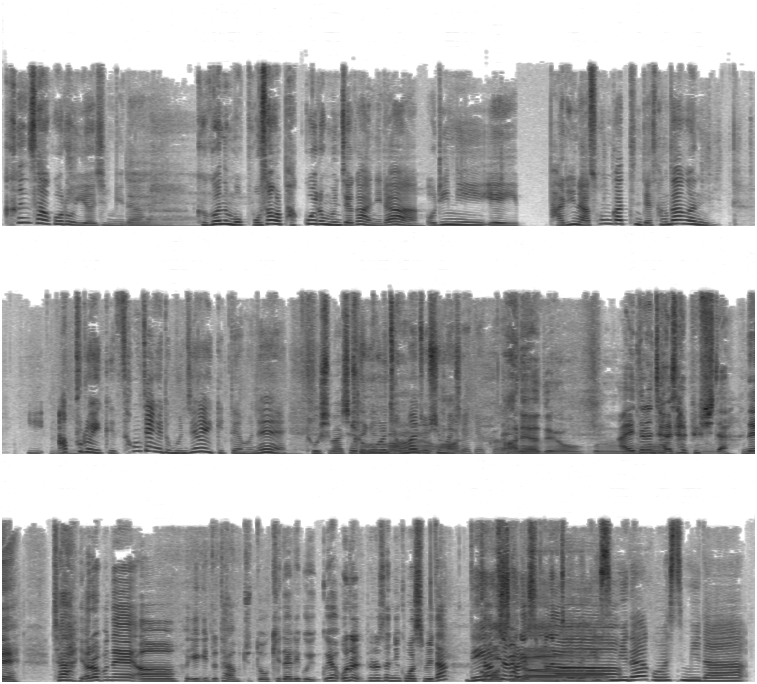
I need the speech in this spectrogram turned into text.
큰 사고로 이어집니다. 네. 그거는 뭐 보상을 받고 이런 문제가 아니라 음. 어린이의 이 발이나 손 같은데 상당한 이 앞으로 이 성장에도 문제가 있기 때문에 조심하셔야 그 부분은 되겠네요. 정말 조심하셔야 될 거예요. 안 해야 돼요. 그거는. 아이들은 어. 잘 살핍시다. 네. 자, 여러분의 어, 얘기도 다음 주 또 기다리고 있고요. 오늘 변호사님 고맙습니다. 네, 고맙습니다. 다음 주에 뵙겠습니다. 고맙습니다.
